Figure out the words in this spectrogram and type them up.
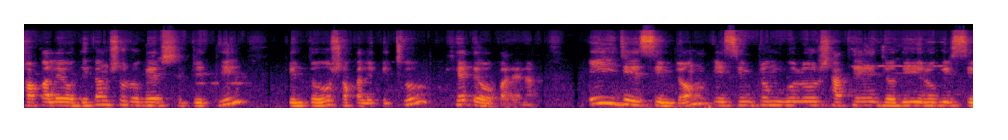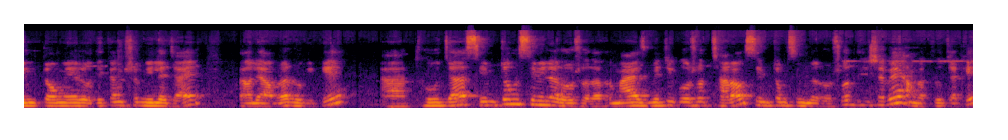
সকালে অধিকাংশ রোগের বৃদ্ধি কিন্তু সকালে কিছু খেতেও পারে না। এই যে সিমটম এই সিমটমগুলোর সাথে যদি রোগীর সিমটমের অধিকাংশ মিলে যায়, তাহলে আমরা রোগীকে থুজা সিমটম সিমিলার ঔষধ, অর্থাৎ মায়াজমেটিক ঔষধ ছাড়াও সিমটম সিমিলার ঔষধ হিসেবে আমরা থুজাকে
